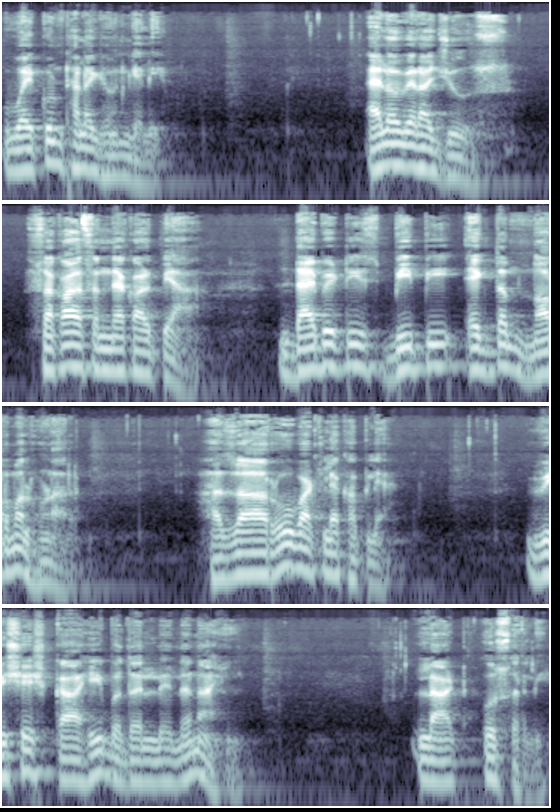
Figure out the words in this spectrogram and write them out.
वैकुंठाला घेऊन गेली. ॲलोवेरा ज्यूस सकाळ संध्याकाळ प्या डायबिटीज बी पी एकदम नॉर्मल होणार. हजारो बाटल्या खपल्या. विशेष काही बदललेलं नाही. लाट ओसरली.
